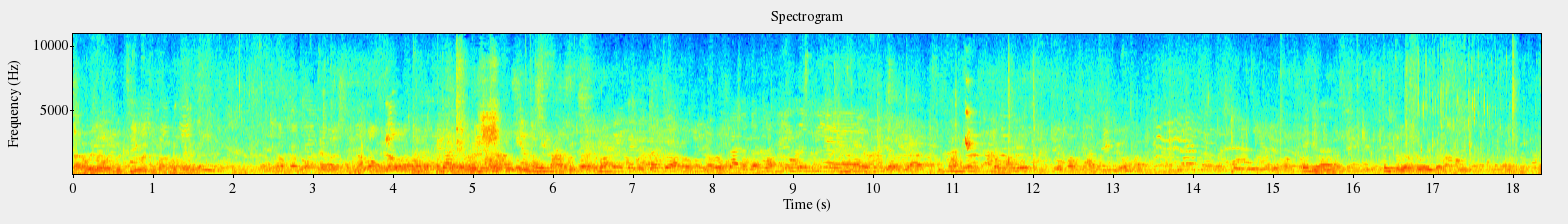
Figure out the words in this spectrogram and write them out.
哎，会让我们自己位置上就可以了。那你们这组有多一个了哈？这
